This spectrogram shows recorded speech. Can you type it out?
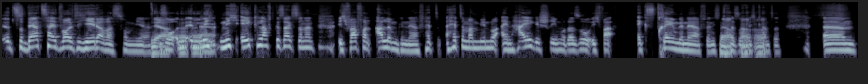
äh, zu der Zeit wollte jeder was von mir. Ja, so, ja, ja. nicht, nicht ekelhaft gesagt, sondern ich war von allem genervt. Hätte, hätte man mir nur ein Hi geschrieben oder so, ich war extrem genervt, wenn ich die Ja, Person ja, nicht kannte. Ähm,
